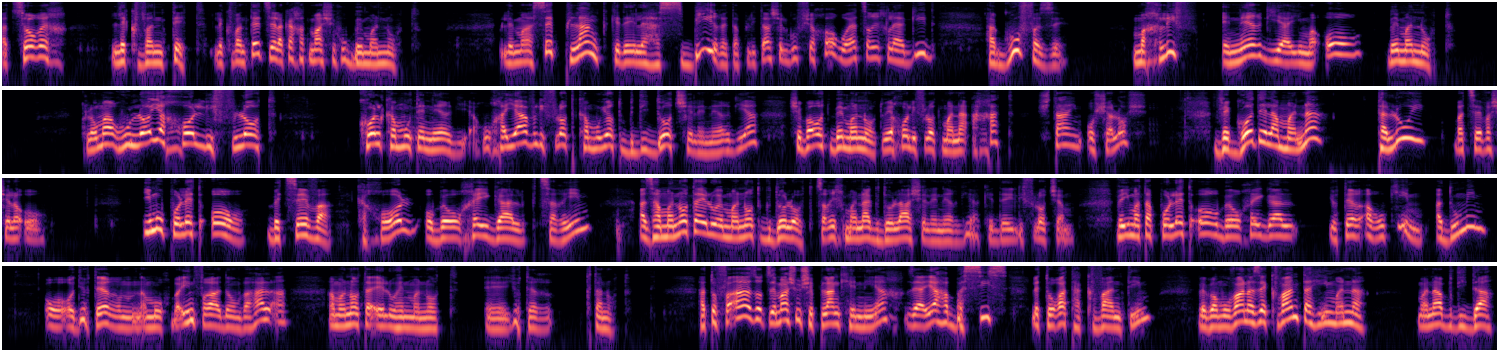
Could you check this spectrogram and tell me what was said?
הצורך לקוונטט. לקוונטט זה לקחת משהו במנות. למעשה פלנק, כדי להסביר את הפליטה של גוף שחור, הוא היה צריך להגיד, הגוף הזה מחליף אנרגיה עם האור במנות. כלומר, הוא לא יכול לפלוט כל כמות אנרגיה, הוא חייב לפלוט כמויות בדידות של אנרגיה שבאות במנות. הוא יכול לפלוט מנה אחת, שתיים או שלוש, וגודל המנה תלוי בצבע של האור. אם הוא פולט אור בצבע כחול או באורכי גל קצרים, אז המנות האלו הן מנות גדולות, צריך מנה גדולה של אנרגיה כדי לפלוט שם. ואם אתה פולט אור באורכי גל יותר ארוכים, אדומים, או עוד יותר נמוך באינפרה אדום והלאה, המנות האלו הן מנות אה, יותר קטנות. התופעה הזאת זה משהו שפלנק הניח, זה היה הבסיס לתורת הקוונטים, ובמובן הזה קוונטה היא מנה, מנה בדידה.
